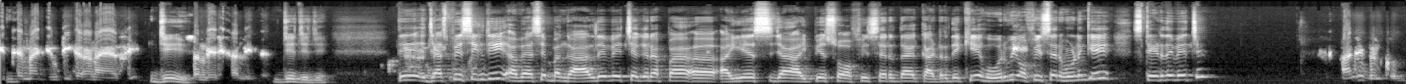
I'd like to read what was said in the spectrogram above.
ਇੱਥੇ ਮੈਂ ਡਿਊਟੀ ਕਰਨ ਆਇਆ ਸੀ ਜੀ। ਸੰਦੇਸ਼ ਖਾਲੀ ਤੇ। ਜੀ ਜੀ ਜੀ। ਤੇ ਜਸਪ੍ਰੀਤ ਸਿੰਘ ਜੀ ਵੈਸੇ ਬੰਗਾਲ ਦੇ ਵਿੱਚ ਅਗਰ ਆਪਾਂ ਆਈਐਸ ਜਾਂ ਆਈਪੀਐਸ ਆਫੀਸਰ ਦਾ ਕਾਡਰ ਦੇਖੀਏ ਹੋਰ ਵੀ ਆਫੀਸਰ ਹੋਣਗੇ ਸਟੇਟ ਦੇ ਵਿੱਚ? ਹਾਂਜੀ ਬਿਲਕੁਲ।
